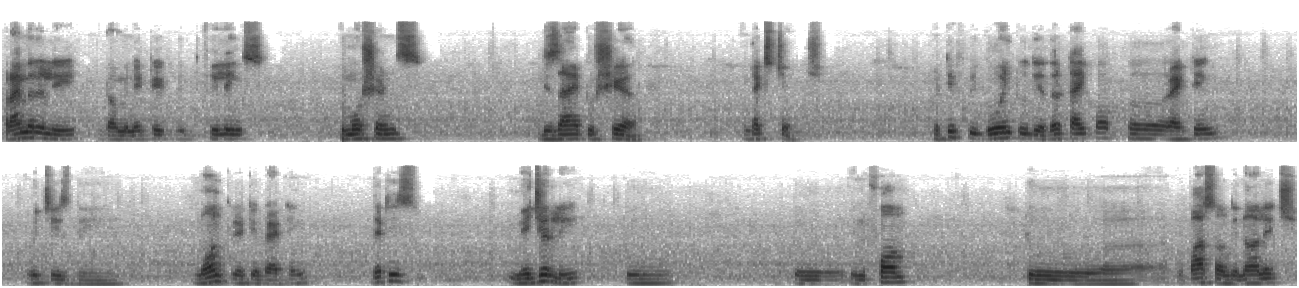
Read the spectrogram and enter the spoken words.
primarily dominated with feelings, emotions, desire to share exchange. But if we go into the other type of uh, writing, which is the non creative writing, that is majorly to, to inform, to, uh, to pass on the knowledge,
